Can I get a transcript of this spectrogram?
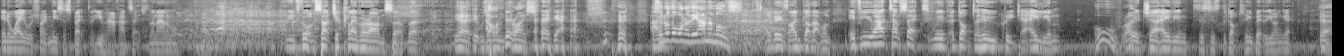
in a way which made me suspect that you have had sex with an animal. You've thought of such a clever answer, but Yeah, it was Alan Price. yeah, That's another one of the animals. it is. I've got that one. If you had to have sex with a Doctor Who creature, alien, Oh, right. which uh, alien? This is the Doctor Who bit that you won't get. Yeah.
